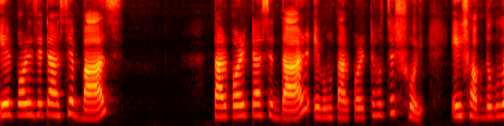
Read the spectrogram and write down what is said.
এরপরে যেটা আছে বাজ তারপরেরটা আছে দাঁড় এবং তারপরেরটা হচ্ছে সই। এই শব্দগুলো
